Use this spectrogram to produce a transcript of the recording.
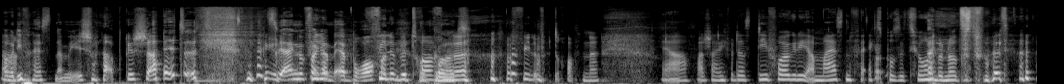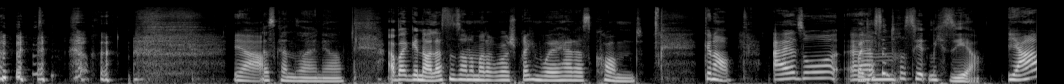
Aber Ja. die meisten haben eh schon abgeschaltet. Als wir angefangen Viele- haben, erbrochen. Viele Oh Betroffene. Gott. viele Betroffene. Ja, wahrscheinlich wird das die Folge, die am meisten für Exposition benutzt wird. ja, Das kann sein, ja. Aber genau, lass uns doch nochmal darüber sprechen, woher das kommt. genau. Also, Weil das ähm, interessiert mich sehr. ja,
